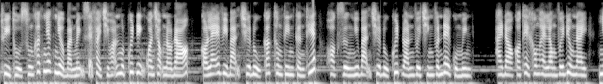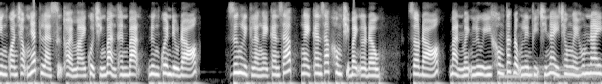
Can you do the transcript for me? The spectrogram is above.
Thủy thủ xung khắc nhắc nhở bản mệnh sẽ phải trì hoãn một quyết định quan trọng nào đó, có lẽ vì bạn chưa đủ các thông tin cần thiết, hoặc dường như bạn chưa đủ quyết đoán với chính vấn đề của mình. Ai đó có thể không hài lòng với điều này, nhưng quan trọng nhất là sự thoải mái của chính bản thân bạn, đừng quên điều đó. Dương lịch là ngày can giáp, ngày can giáp không trị bệnh ở đầu. Do đó, bản mệnh lưu ý không tác động lên vị trí này trong ngày hôm nay.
